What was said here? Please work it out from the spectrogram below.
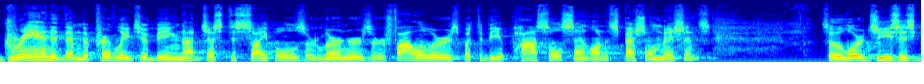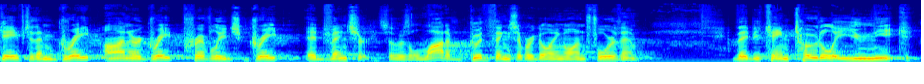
granted them the privilege of being not just disciples or learners or followers, but to be apostles sent on special missions. So the Lord Jesus gave to them great honor, great privilege, great adventure. So there was a lot of good things that were going on for them. They became totally unique.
